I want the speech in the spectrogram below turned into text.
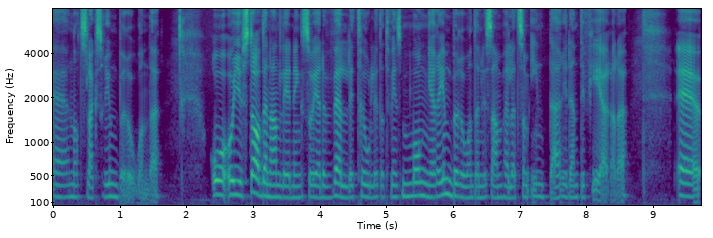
eh, något slags rymdberoende. Och, och just av den anledningen så är det väldigt troligt att det finns många rymdberoenden i samhället som inte är identifierade. Eh,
